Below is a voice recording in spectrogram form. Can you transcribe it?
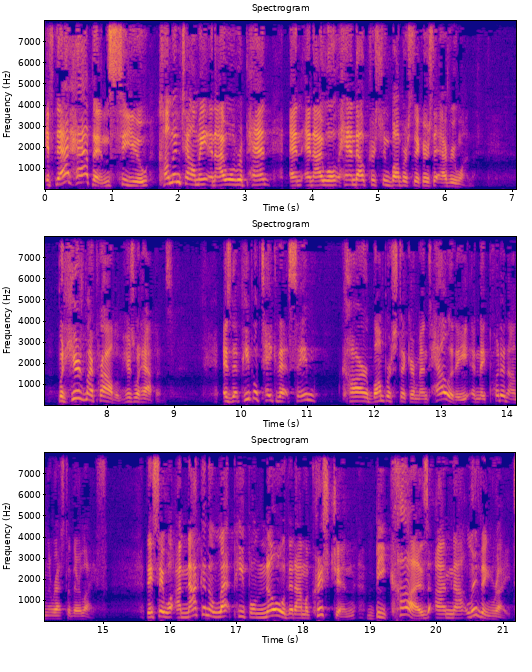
if that happens to you, come and tell me, and I will repent, and, and I will hand out Christian bumper stickers to everyone. But here's my problem. Here's what happens is that people take that same car bumper sticker mentality and they put it on the rest of their life. They say, well, I'm not going to let people know that I'm a Christian because I'm not living right.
